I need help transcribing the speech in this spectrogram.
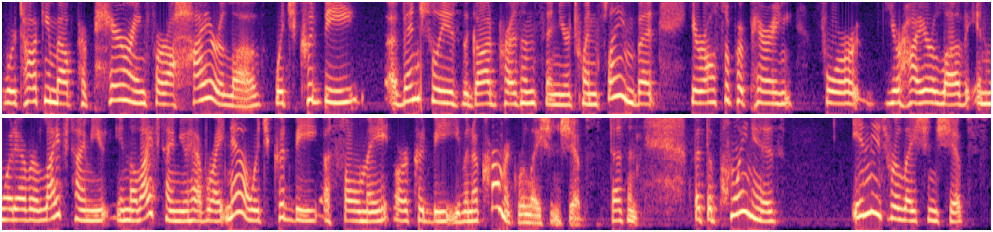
we're talking about preparing for a higher love, which could be eventually is the God presence and your twin flame, but you're also preparing for your higher love in whatever lifetime you in the lifetime you have right now, which could be a soulmate or it could be even a karmic relationships. Doesn't but the point is in these relationships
